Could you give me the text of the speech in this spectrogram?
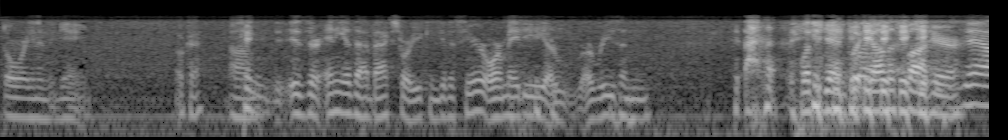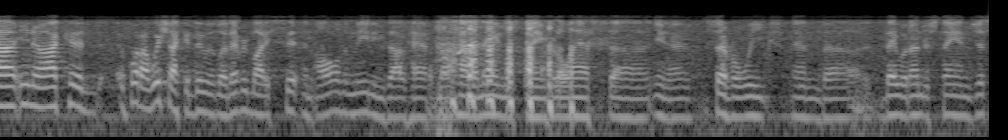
story and in the game. Okay. Um, Can, is there any of that backstory you can give us here, or maybe a, a reason? Once again, put me on the spot here. Yeah, you know, I could. What I wish I could do is let everybody sit in all the meetings I've had about how to name this thing for the last, uh, you know, several weeks, and uh, they would understand just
